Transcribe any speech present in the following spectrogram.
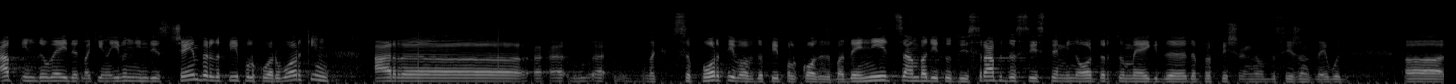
up in the way that like you know even in this chamber the people who are working are uh, uh, uh, like supportive of the people causes, but they need somebody to disrupt the system in order to make the, the professional decisions they would uh,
